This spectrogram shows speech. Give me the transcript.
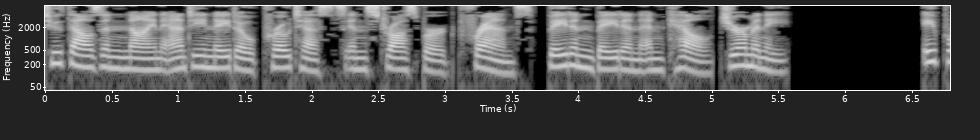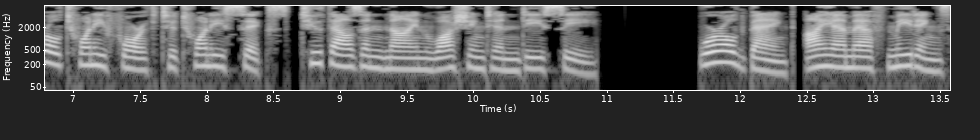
2009 anti-NATO protests in Strasbourg, France, Baden-Baden and Kehl, Germany. April 24 to 26, 2009 Washington D.C. World Bank, IMF meetings.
